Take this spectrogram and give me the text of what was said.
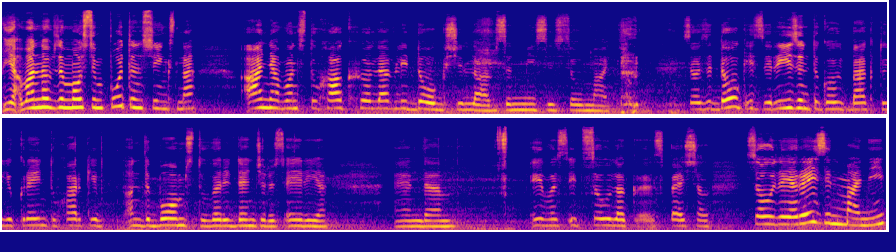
yeah. yeah, one of the most important things now. Anya wants to hug her lovely dog she loves and misses so much. So the dog is the reason to go back to Ukraine, to Kharkiv, on the bombs, to very dangerous area, and um, it was it's so like uh, special. So they are raising money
